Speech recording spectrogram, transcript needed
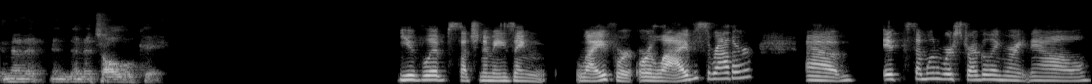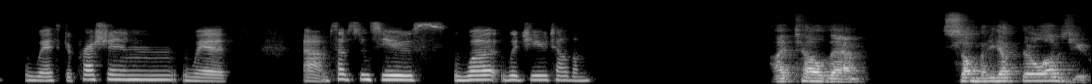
and then it, and then it's all okay. You've lived such an amazing life or, or lives rather. Um, if someone were struggling right now with depression, with um, substance use, what would you tell them? I tell them somebody up there loves you.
